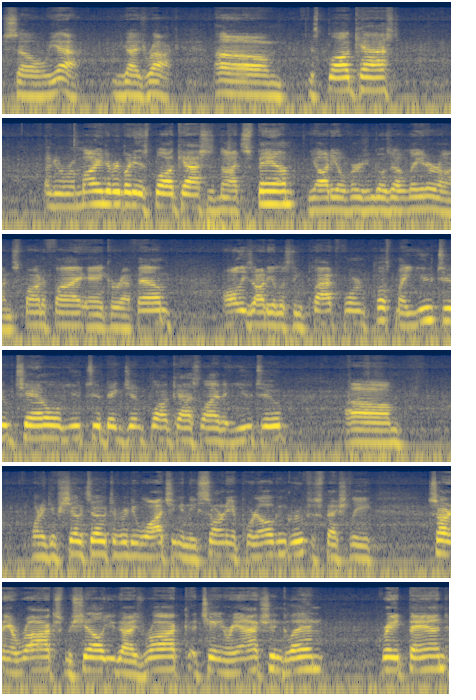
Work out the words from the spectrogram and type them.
So yeah, you guys rock. Um, this blogcast, I'm going to remind everybody this blogcast is not spam. The audio version goes out later on Spotify, Anchor FM, all these audio listening platforms, plus my YouTube channel, YouTube Big Jim Blogcast Live at YouTube. Um, want to give shouts out to everybody watching in the Sarnia Port Elgin groups, especially Sarnia Rocks, Michelle, you guys rock, a Chain Reaction, Glenn, great band,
